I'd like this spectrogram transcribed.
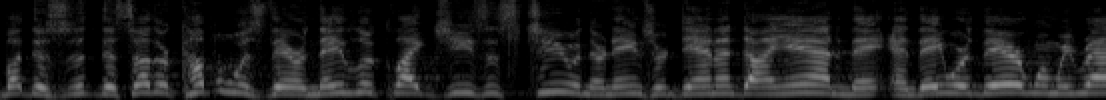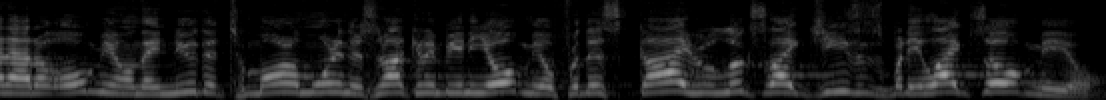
but this, this other couple was there and they looked like Jesus too. And their names are Dan and Diane. And they, and they were there when we ran out of oatmeal. And they knew that tomorrow morning there's not going to be any oatmeal for this guy who looks like Jesus, but he likes oatmeal.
